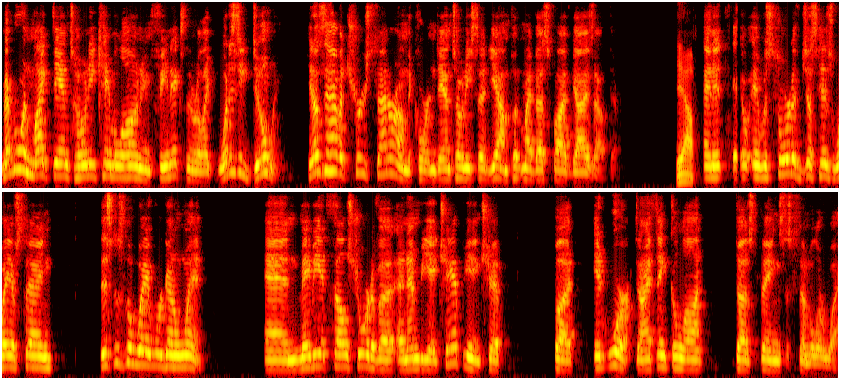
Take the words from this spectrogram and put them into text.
Remember when Mike D'Antoni came along in Phoenix and they were like, what is he doing? He doesn't have a true center on the court. And D'Antoni said, yeah, I'm putting my best five guys out there. Yeah. And it, it, it was sort of just his way of saying, this is the way we're going to win. And maybe it fell short of a, an NBA championship, but it worked. And I think Gallant does things a similar way.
